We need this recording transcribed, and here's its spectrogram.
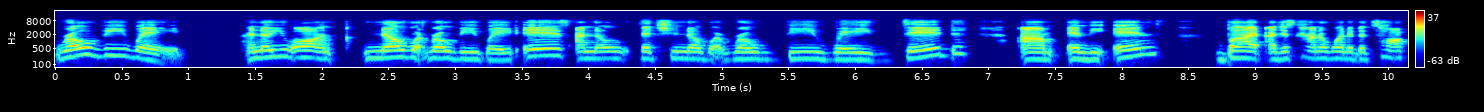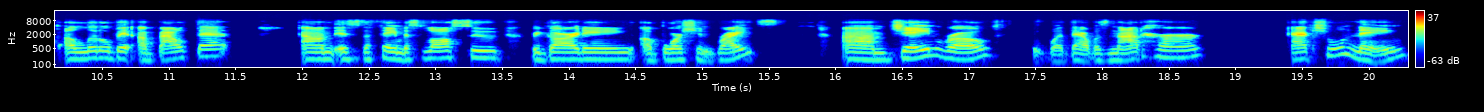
Roe v. Wade I know you all know what Roe v. Wade is. I know that you know what Roe v. Wade did um, in the end, but I just kind of wanted to talk a little bit about that. Um, it's a famous lawsuit regarding abortion rights. Um, Jane Roe, what that was not her actual name,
